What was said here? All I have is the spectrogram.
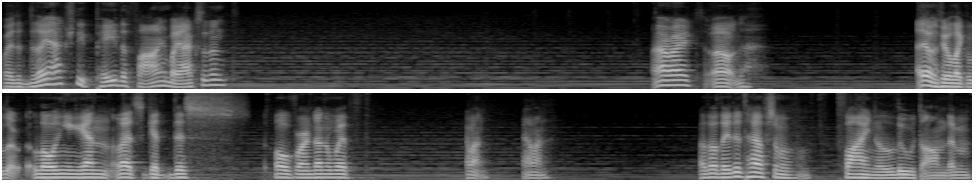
Wait, did they actually pay the fine by accident? Alright, well... I don't feel like lo loading again. Let's get this over and done with. Come on, come on. Although they did have some fine loot on them.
